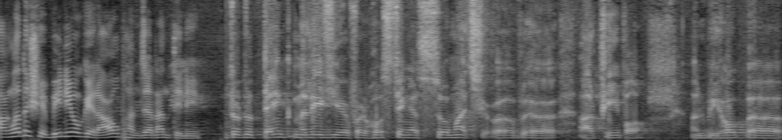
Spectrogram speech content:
বাংলাদেশে বিনিয়োগের আহ্বান জানান তিনি So to thank Malaysia for hosting us so much of uh, our people, and we hope uh,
